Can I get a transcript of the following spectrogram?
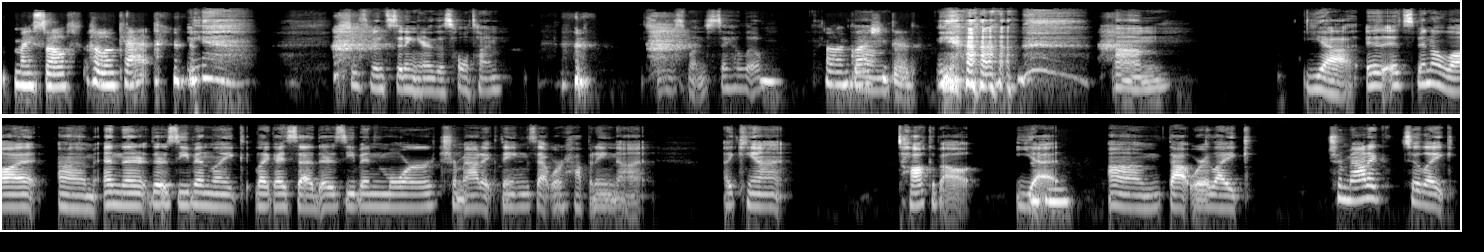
myself. Hello, cat. Yeah. She's been sitting here this whole time. She just wanted to say hello. Oh, I'm glad she Um, did. Yeah. um yeah, it, it's been a lot. Um and there there's even like like I said, there's even more traumatic things that were happening that I can't talk about yet. Mhm. Um that were like traumatic to like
